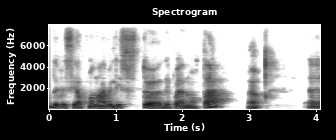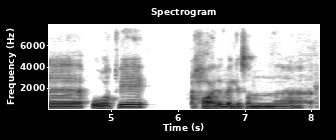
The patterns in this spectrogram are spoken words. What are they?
det vil si at man er veldig stødig på en måte. Ja. Eh, og at vi har en veldig sånn eh,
